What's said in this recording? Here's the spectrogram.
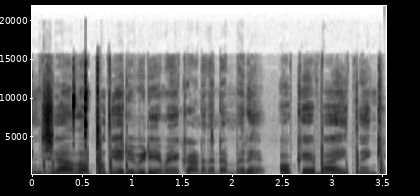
ഇൻഷാദ പുതിയൊരു വീഡിയോയുമായി കാണുന്ന നമ്പർ ഓക്കെ ബൈ താങ്ക്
